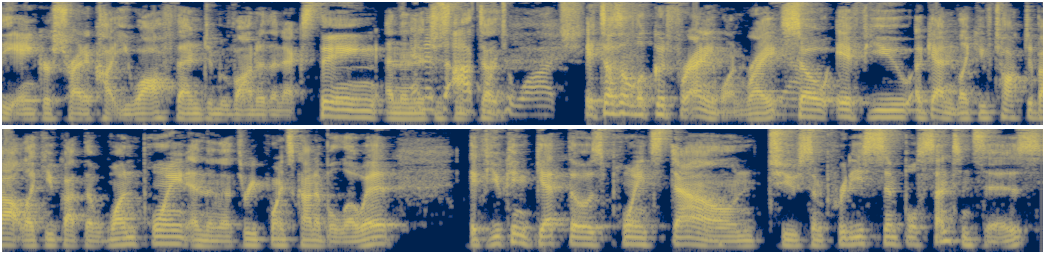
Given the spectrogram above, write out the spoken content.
The anchors try to cut you off then to move on to the next thing. And then and it it's just awkward to watch. it doesn't look good for anyone, right? Yeah. So if you again, like you've talked about, like you've got the one point and then the three points kind of below it. If you can get those points down to some pretty simple sentences,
